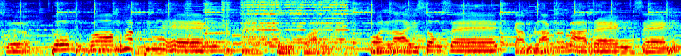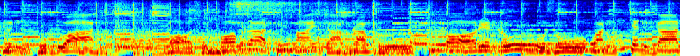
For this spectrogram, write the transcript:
เสริมเพิ่มความฮักแพงสู่ควันออนไลน์ส่องแสง กำลังมาแรงแสงขึ้นทุกวัน พ่อสุขของราชพิมายจากรางปูก็เรียนรู้สู่ขวัญเช่นกัน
